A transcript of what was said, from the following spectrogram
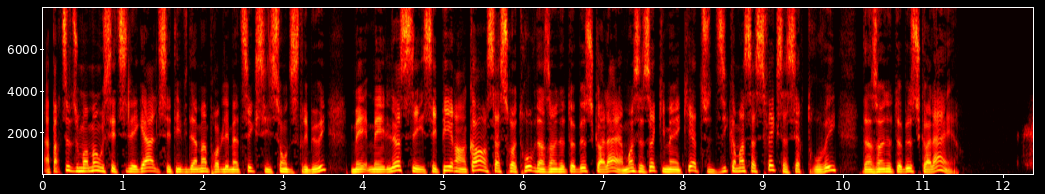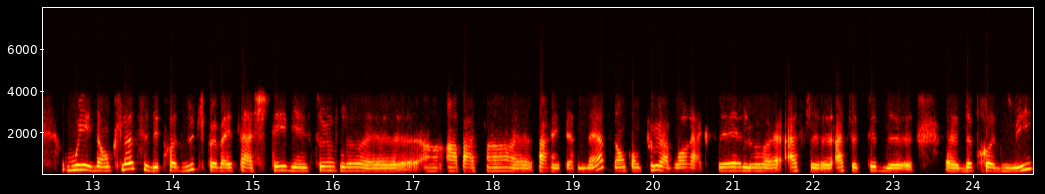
à partir du moment où c'est illégal, c'est évidemment problématique s'ils sont distribués. Mais, mais là, c'est pire encore, ça se retrouve dans un autobus scolaire. Moi, c'est ça qui m'inquiète. Tu te dis comment ça se fait que ça s'est retrouvé dans un autobus scolaire? Oui, donc là, c'est des produits qui peuvent être achetés, bien sûr, là, euh, en, passant euh, par Internet. Donc, on peut avoir accès là, à, ce, à ce type de, euh, de produits.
